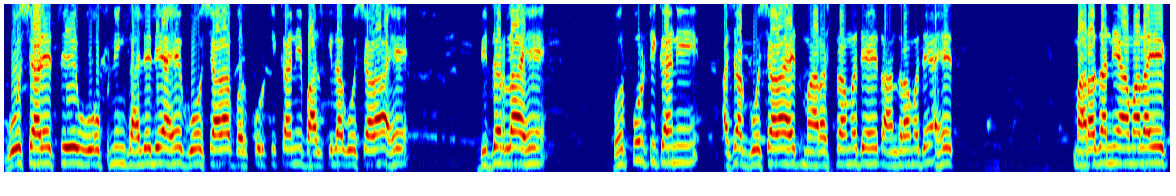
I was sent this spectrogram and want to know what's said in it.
गोशाळेचे ओपनिंग झालेले आहे. गोशाळा भरपूर ठिकाणी बालकीला गोशाळा आहे. बिदरला आहे. भरपूर ठिकाणी अशा गोशाळा आहेत महाराष्ट्रामध्ये आहेत आंध्रामध्ये आहेत. महाराजांनी आम्हाला एक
